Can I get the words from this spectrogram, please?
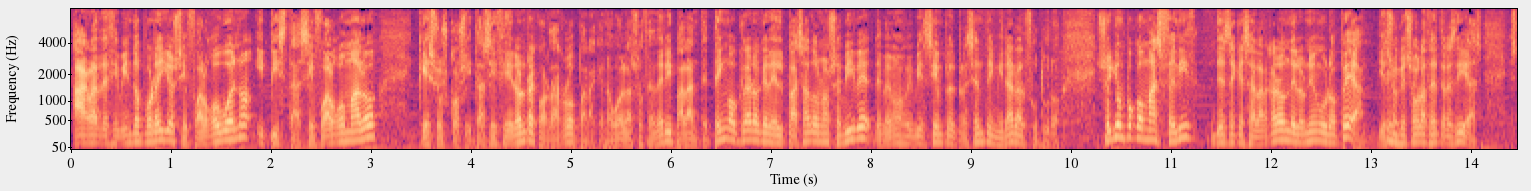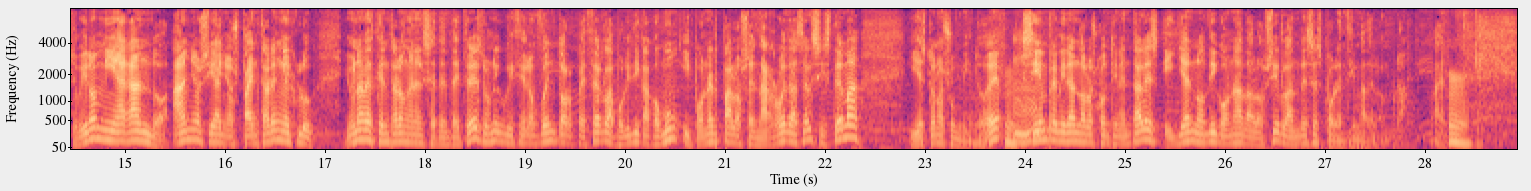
Agradecimiento por ello si fue algo bueno y pistas si fue algo malo, que sus cositas hicieron recordarlo para que no vuelva a suceder y para adelante. Tengo claro que del pasado no se vive, debemos vivir siempre el presente y mirar al futuro. Soy un poco más feliz desde que se alargaron de la Unión Europea, y eso que solo hace tres días. Estuvieron miagando años y años para entrar en el club, y una vez que entraron en el 73, lo único que hicieron fue entorpecer la política común y poner palos en las ruedas del sistema, y esto no es un mito, ¿eh? Siempre mirando a los continentales, y ya no digo nada a los irlandeses por encima del hombro. Vale.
